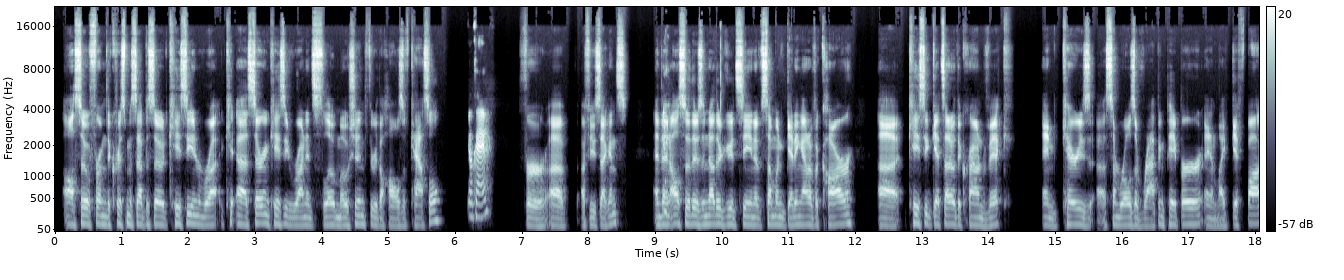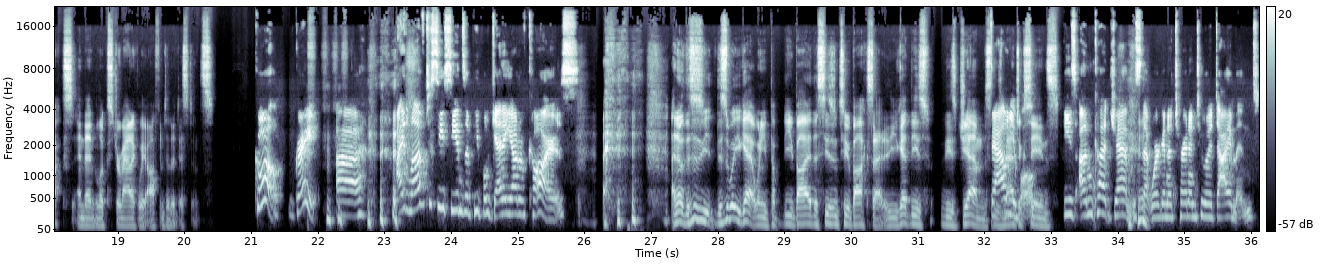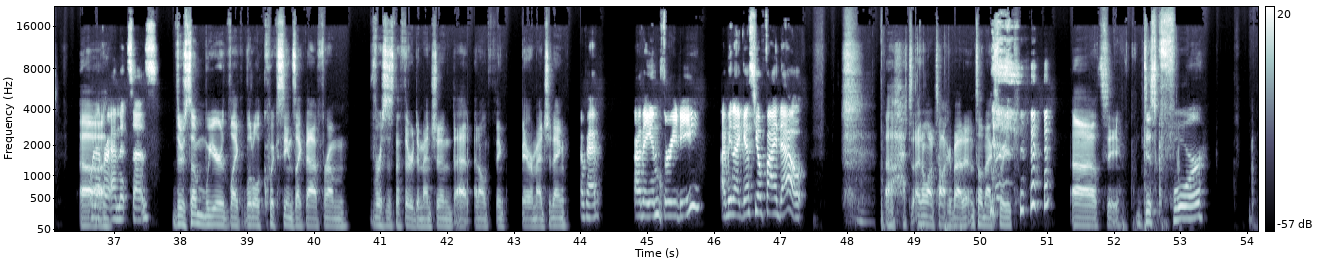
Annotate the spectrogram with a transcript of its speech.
also from the Christmas episode, Casey and Ru- uh, Sarah and Casey run in slow motion through the halls of Castle Okay. for uh, a few seconds. And then also there's another good scene of someone getting out of a car. Uh, Casey gets out of the Crown Vic and carries uh, some rolls of wrapping paper and like gift box and then looks dramatically off into the distance. Cool. Great. Uh, I love to see scenes of people getting out of cars. I know this is this is what you get when you you buy the season 2 box set. You get these these gems, these magic scenes. These uncut gems that we're going to turn into a diamond, Uh, whatever Emmett says. There's some weird like little quick scenes like that from versus the third dimension that I don't think bear mentioning. Okay. Are they in 3D? I mean, I guess you'll find out. Uh, I don't want to talk about it until next week. uh, let's see. Disc four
